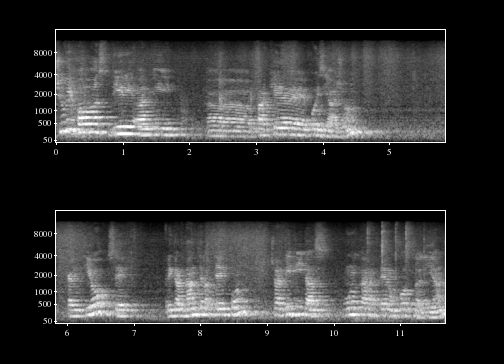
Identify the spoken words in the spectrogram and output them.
Ĉu vi povas diri al mi uh, parkere poeziaĵon? Kaj tio se rigardante la tempon, char vi vidas unu karakteron post la lian,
